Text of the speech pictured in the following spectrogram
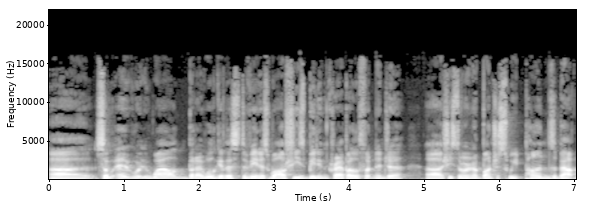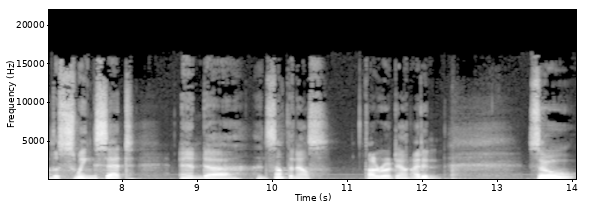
Uh, so eh, while, but I will give this to Venus. While she's beating the crap out of the Foot Ninja, uh, she's throwing in a bunch of sweet puns about the swing set and uh, and something else. Thought I wrote it down. I didn't. So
